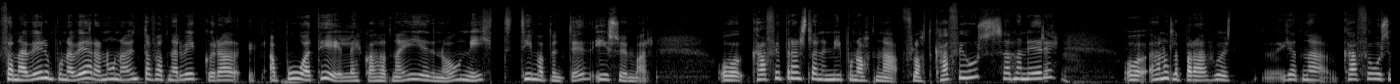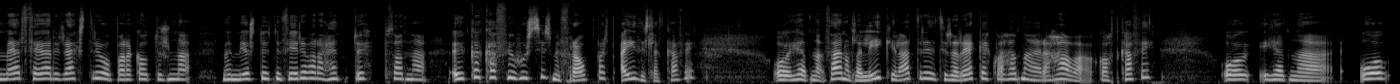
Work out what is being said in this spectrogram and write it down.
Þannig að við erum búin að vera núna undanfarnar vikur að, að búa til eitthvað þarna í eðnó, nýtt, tímabundið í sumar og kaffibrænslan er nýbúin að opna flott kaffihús þarna niðri. Og hann alltaf bara, þú veist, hérna kaffihús sem er þegar í rekstri og bara gáttu svona með mjög stuttum fyrirvara að henda upp þarna auka kaffihúsi sem er frábært, æðislegt kaffi. Og hérna það er náttúrulega líkil atriði til að reyka eitthvað þarna er að hafa gott kaffi. Og hérna og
